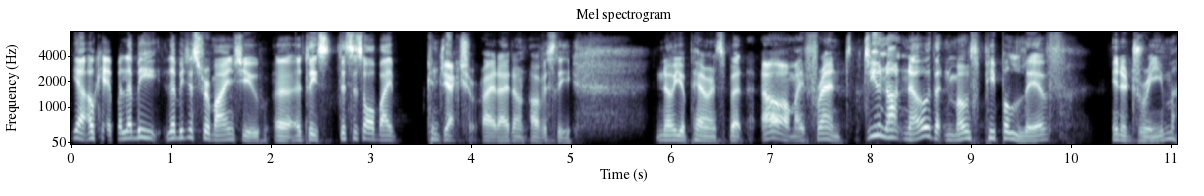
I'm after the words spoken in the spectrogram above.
Yeah, okay, but let me let me just remind you. Uh, at least this is all by conjecture, right? I don't obviously know your parents, but oh, my friend, do you not know that most people live in a dream?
